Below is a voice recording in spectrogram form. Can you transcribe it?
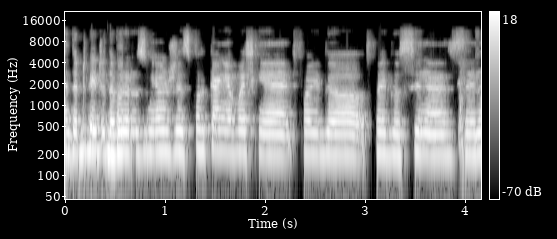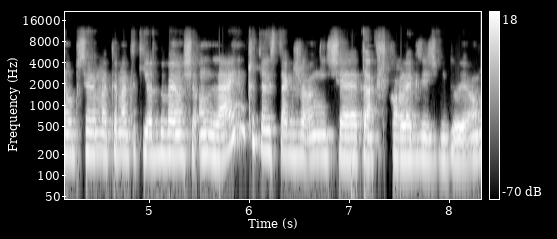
To czekaj, czy dobrze rozumiem, że spotkania właśnie twojego, twojego syna z nauczycielem matematyki odbywają się online, czy to jest tak, że oni się tak w szkole gdzieś widują?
